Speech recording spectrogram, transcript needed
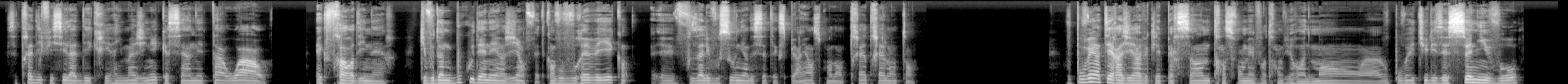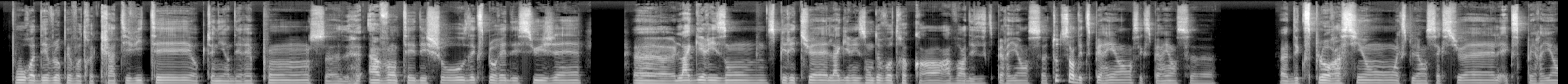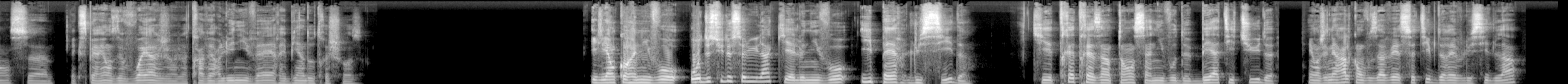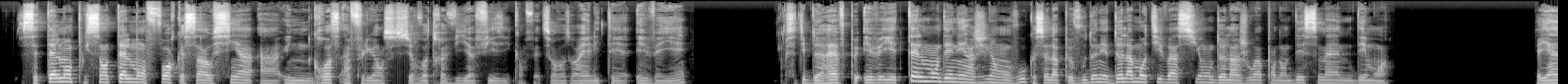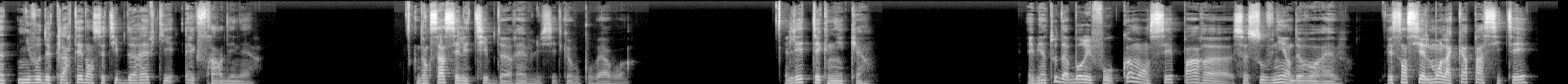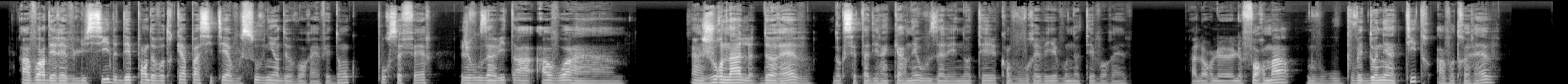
c'est très difficile à décrire. Imaginez que c'est un état waouh, extraordinaire, qui vous donne beaucoup d'énergie en fait. Quand vous vous réveillez, quand, vous allez vous souvenir de cette expérience pendant très très longtemps. Vous pouvez interagir avec les personnes, transformer votre environnement, euh, vous pouvez utiliser ce niveau pour développer votre créativité, obtenir des réponses, euh, inventer des choses, explorer des sujets, euh, la guérison spirituelle, la guérison de votre corps, avoir des expériences, toutes sortes d'expériences, expériences euh, d'exploration, expériences sexuelles, expériences, expériences de voyage à travers l'univers et bien d'autres choses. Il y a encore un niveau au-dessus de celui-là qui est le niveau hyper lucide. qui est très très intense, un niveau de béatitude. Et en général, quand vous avez ce type de rêve lucide là, c'est tellement puissant, tellement fort que ça a aussi une grosse influence sur votre vie euh, physique en fait, sur votre réalité éveillée. Ce type de rêve peut éveiller tellement d'énergie en vous que cela peut vous donner de la motivation, de la joie pendant des semaines, des mois. Et il y a un niveau de clarté dans ce type de rêve qui est extraordinaire. Donc ça, c'est les types de rêves lucides que vous pouvez avoir. Les techniques. Eh bien, tout d'abord, il faut commencer par euh, se souvenir de vos rêves. Essentiellement, la capacité à avoir des rêves lucides dépend de votre capacité à vous souvenir de vos rêves. Et donc, pour ce faire, je vous invite à avoir un, un journal de rêves, donc c'est-à-dire un carnet où vous allez noter, quand vous vous réveillez, vous notez vos rêves. Alors le, format, vous, pouvez donner un titre à votre rêve,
